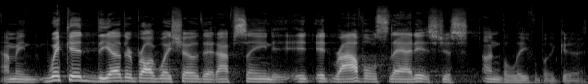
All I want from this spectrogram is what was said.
I mean, Wicked, the other Broadway show that I've seen, it, it rivals that. It's just unbelievably good.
